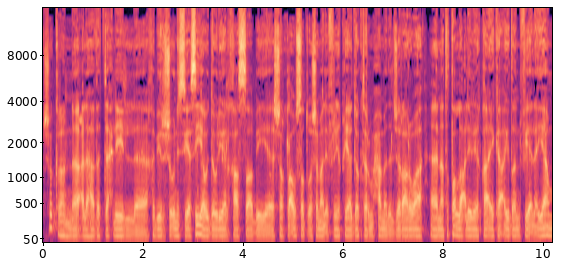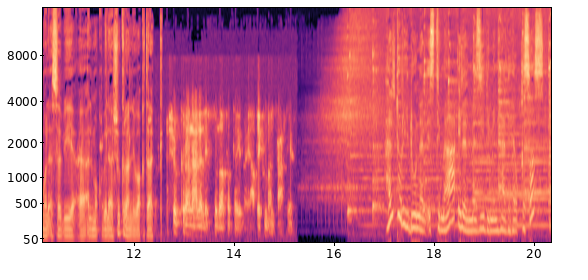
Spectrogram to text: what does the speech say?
شكرا على هذا التحليل خبير الشؤون السياسية والدولية الخاصة بالشرق الأوسط وشمال إفريقيا دكتور محمد الجرار ونتطلع للقائك أيضا في الأيام والأسابيع المقبلة. شكرا لوقتك. شكرا على الاستضافة الطيبة. يعطيكم ألف عافية. هل تريدون الاستماع إلى المزيد من هذه القصص؟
